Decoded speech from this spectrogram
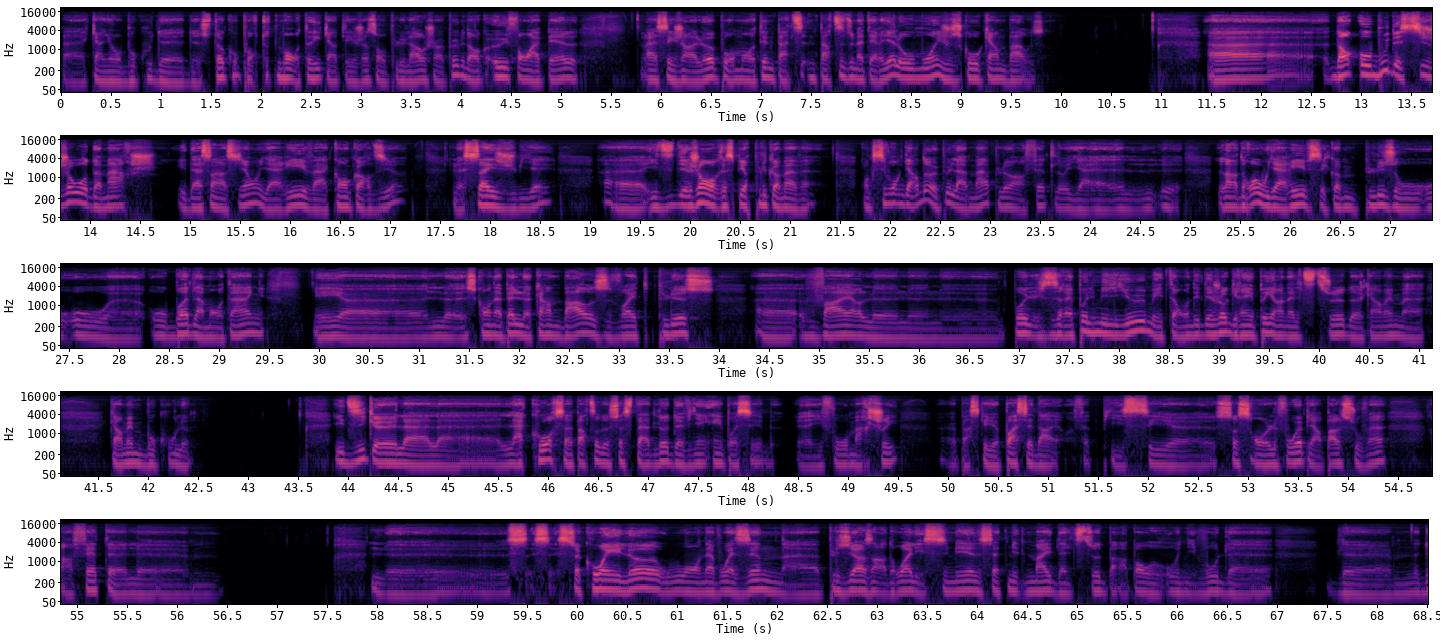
Ben, quand ils ont beaucoup de, de stock ou pour tout monter quand les gens sont plus lâches un peu. Donc, eux, ils font appel à ces gens-là pour monter une partie, du matériel, au moins jusqu'au camp de base. Euh, donc, au bout de six jours de marche et d'ascension, il arrive à Concordia le 16 juillet. Euh, il dit déjà, on respire plus comme avant. Donc, si vous regardez un peu la map, en fait, l'endroit où il arrive, c'est comme plus au, au, bas de la montagne. Et ce qu'on appelle le camp de base va être plus vers le, je dirais pas le milieu, mais on est déjà grimpé en altitude quand même, quand même beaucoup. Il dit que la, course à partir de ce stade-là devient impossible. Euh, il faut marcher euh, parce qu'il n'y a pas assez d'air, en fait. Puis c'est euh, ça, on le voit, puis on parle souvent. En fait, le, ce coin-là où on avoisine à plusieurs endroits les 6000, 7000 mètres d'altitude par rapport au, niveau de,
